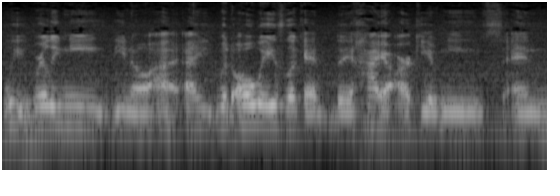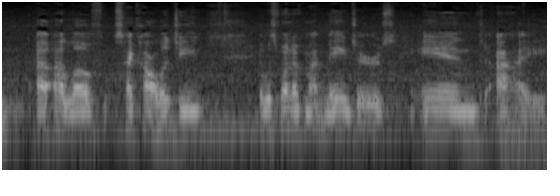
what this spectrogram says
We really need, you know, I, I would always look at the hierarchy of needs, and I, I love psychology. It was one of my majors, and I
